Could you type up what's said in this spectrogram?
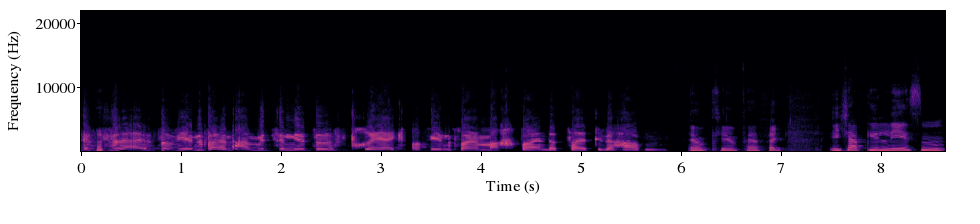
es ist auf jeden Fall ein ambitioniertes Projekt, auf jeden Fall machbar in der Zeit, die wir haben. Okay, perfekt. Ich habe gelesen,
